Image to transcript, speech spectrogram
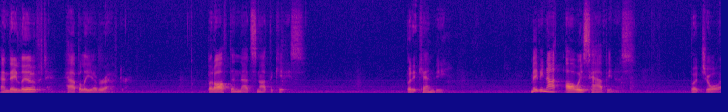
and they lived happily ever after. But often that's not the case. But it can be. Maybe not always happiness, but joy.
